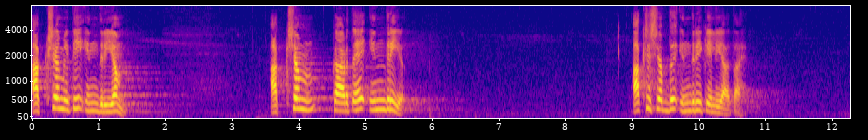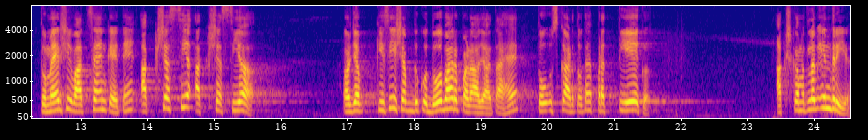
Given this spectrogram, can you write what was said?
अक्षमिति इंद्रियम। अक्षम का अर्थ है इंद्रिय। अक्ष शब्द इंद्रिय के लिए आता है। तो महर्षि वात्सायन कहते हैं, अक्षस्य अक्षस्य। और जब किसी शब्द को दो बार पढ़ा जाता है तो उसका अर्थ होता है प्रत्येक। अक्ष का मतलब इंद्रिय।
